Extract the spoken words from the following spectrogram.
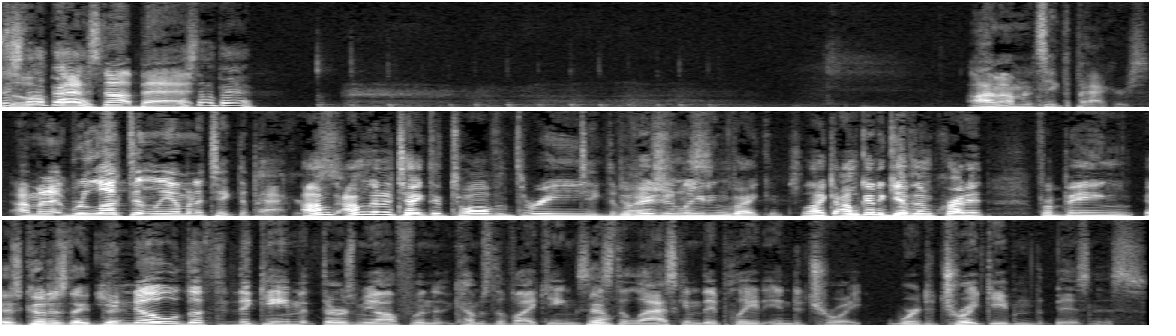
That's So not bad. That's not bad. That's not bad. I'm, I'm going to take the Packers. I'm going to reluctantly. I'm going to take the Packers. I'm I'm going to take the 12 and three Take the division Vikings. leading Vikings. Like I'm going to give them credit for being as good as they've You been. know the the game that throws me off when it comes to the Vikings Yeah. is the last game they played in Detroit, where Detroit gave them the business.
